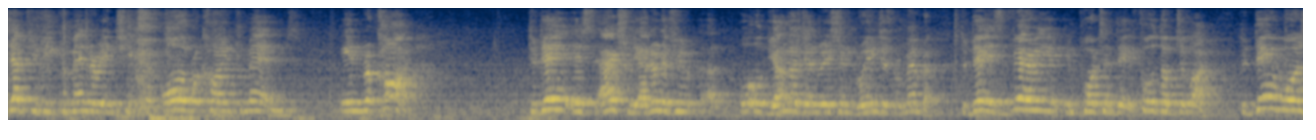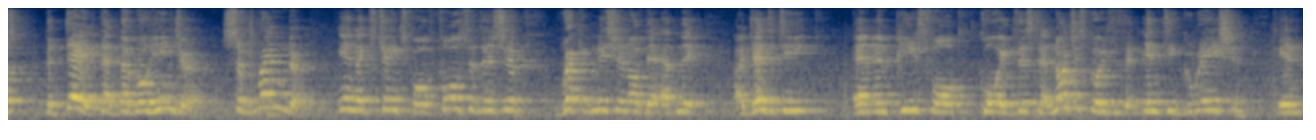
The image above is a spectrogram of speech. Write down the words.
deputy commander-in-chief of all Rakhine commands in Rakhine. Today is actually, I don't know if you, uh, younger generation Rohingyas remember, today is very important day, 4th of July. Today was the day that the Rohingya surrendered in exchange for full citizenship, recognition of their ethnic identity, and, and peaceful coexistence. Not just coexistence, integration in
